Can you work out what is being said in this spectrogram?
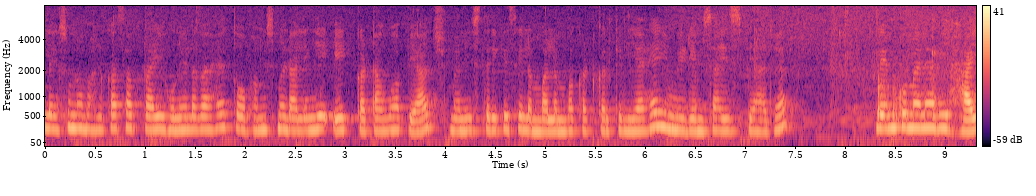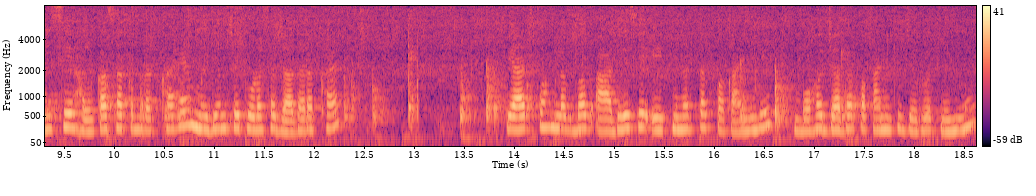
लहसुन अब हल्का सा फ्राई होने लगा है तो अब हम इसमें डालेंगे एक कटा हुआ प्याज। मैंने इस तरीके से लंबा लंबा कट करके लिया है, ये मीडियम साइज़ प्याज है। फ्लेम को मैंने अभी हाई से हल्का सा कम रखा है मीडियम से थोड़ा सा ज़्यादा रखा है। प्याज को हम लगभग आधे से एक मिनट तक पकाएँगे, बहुत ज़्यादा पकाने की ज़रूरत नहीं है।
